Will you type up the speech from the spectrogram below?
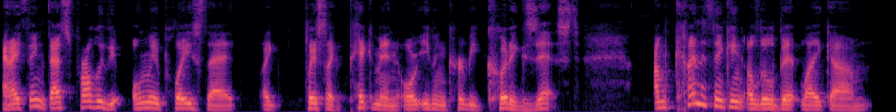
and I think that's probably the only place that like place like Pikmin or even Kirby could exist. I'm kind of thinking a little bit like um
